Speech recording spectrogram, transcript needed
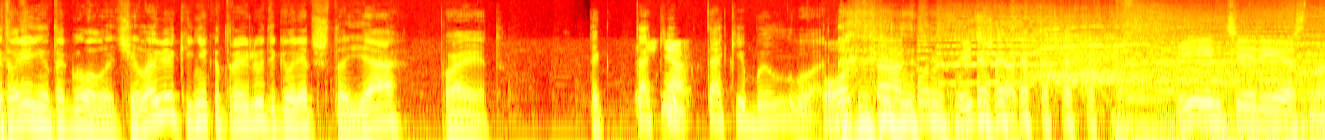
Стихотворение это голый человек, и некоторые люди говорят, что я поэт. Так, так, и, так и было. Вот так вот, видишь как. Интересно.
